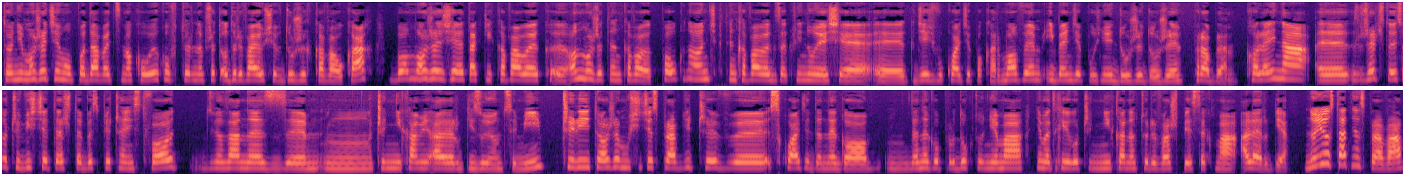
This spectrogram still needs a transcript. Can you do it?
to nie możecie mu podawać smakołyków, które na przykład odrywają się w dużych kawałkach, bo może się taki kawałek, y, on może ten kawałek połknąć, ten kawałek zaklinuje się y, gdzieś w układzie pokarmowym i będzie później duży, duży problem. Kolejna y, rzecz to jest oczywiście też te bezpieczeństwo związane z mm, czynnikami alergizującymi, czyli to, że musicie sprawdzić, czy w składzie danego, mm, danego produktu nie ma, nie ma takiego czynnika, na który wasz piesek ma alergię. No i ostatnia sprawa,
